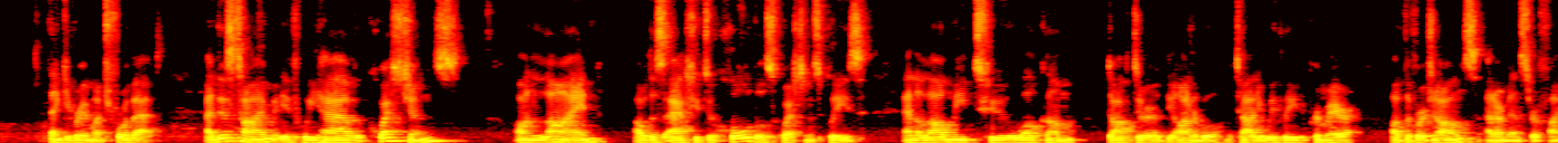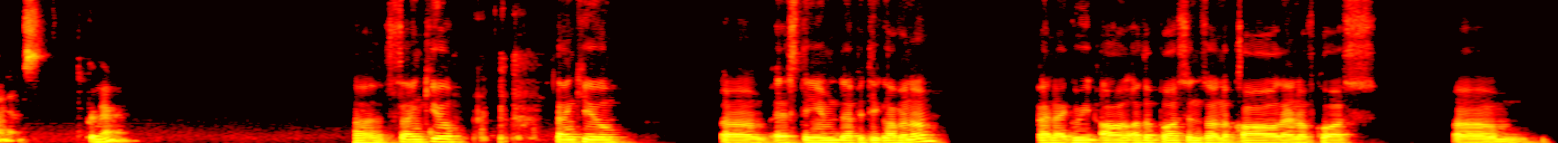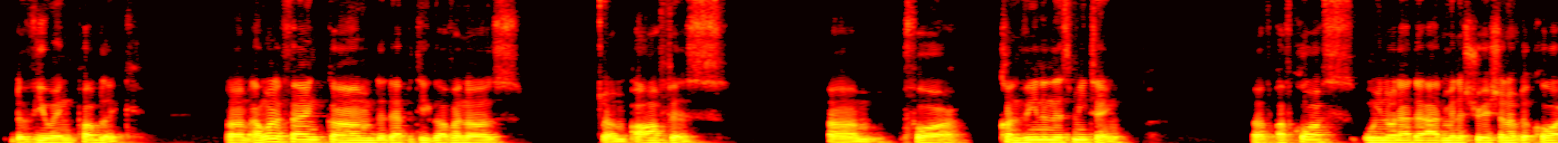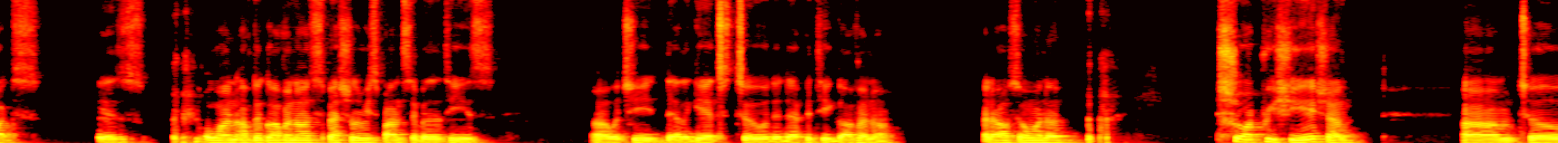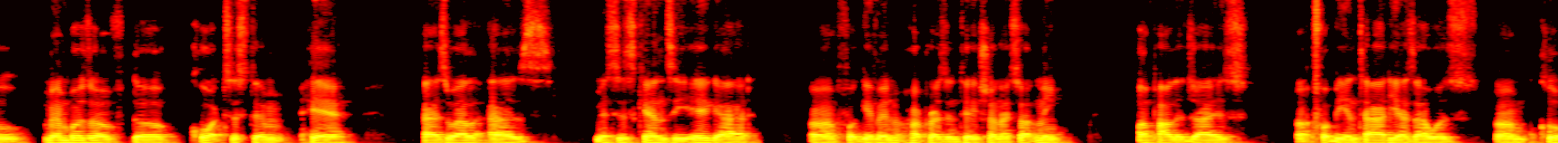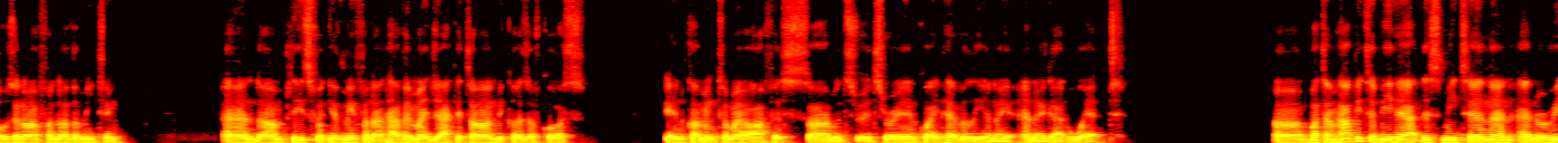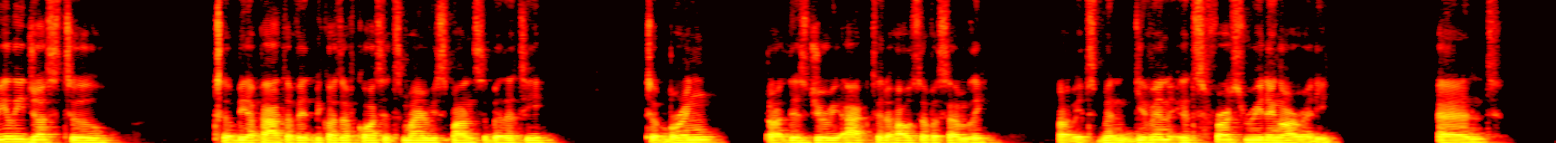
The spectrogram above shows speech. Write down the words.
Thank you very much for that. At this time, if we have questions online, I would just ask you to hold those questions, please, and allow me to welcome Dr. the Honorable Natalio Wheatley, the Premier of the Virgin Islands, and our Minister of Finance. Premier? Uh, thank you. Thank you, um, esteemed Deputy Governor. And I greet all other persons on the call and, of course, um, the viewing public. Um, I want to thank um, the Deputy Governor's um, office um, for convening this meeting. Of, of course, we know that the administration of the courts is one of the governor's special responsibilities, uh, which he delegates to the deputy governor. And I also want to show appreciation um, to members of the court system here, as well as Mrs. Kenzie Agard uh, for giving her presentation. I certainly apologize uh, for being tardy as I was um, closing off another meeting. And um, please forgive me for not having my jacket on because, of course, in coming to my office, um, it's it's raining quite heavily, and I and I got wet. Uh, but I'm happy to be here at this meeting, and and really just to to be a part of it because, of course, it's my responsibility to bring uh, this Jury Act to the House of Assembly. Uh, it's been given its first reading already, and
